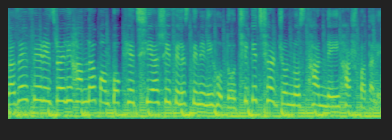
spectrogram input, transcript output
গাজায় ফের ইসরায়েলি হামলা কমপক্ষে ছিয়াশি ফিলিস্তিনি নিহত। চিকিৎসার জন্য স্থান নেই হাসপাতালে।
